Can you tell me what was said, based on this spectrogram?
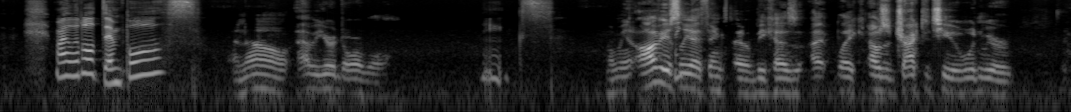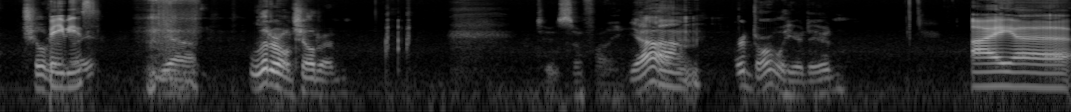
My little dimples. I know. Abbie, you're adorable. Thanks. I mean, obviously, I think so because I like I was attracted to you when we were children. Babies. right? Yeah, literal children. Dude, so funny. Yeah, Um, you're adorable here, dude. I uh,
